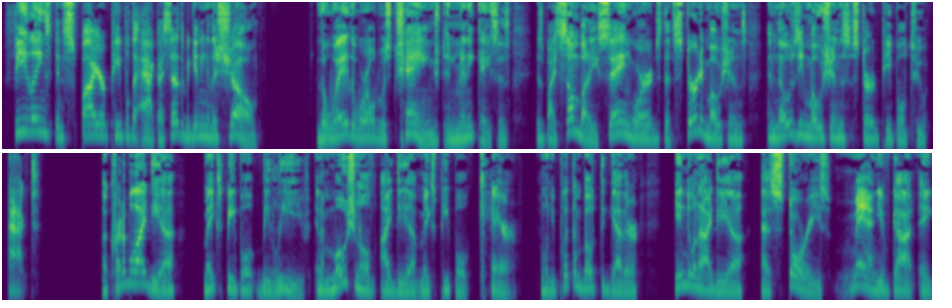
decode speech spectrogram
Feelings inspire people to act. I said at the beginning of the show, the way the world was changed in many cases is by somebody saying words that stirred emotions, and those emotions stirred people to act. A credible idea makes people believe, an emotional idea makes people care. And when you put them both together into an idea as stories, man, you've got a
